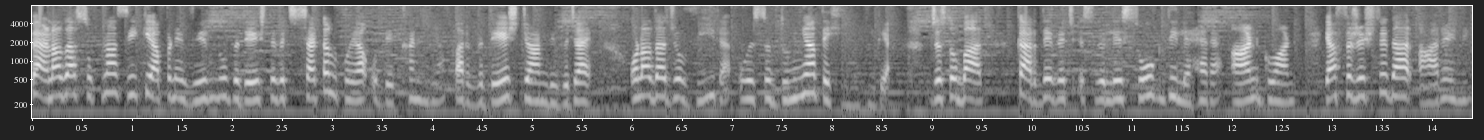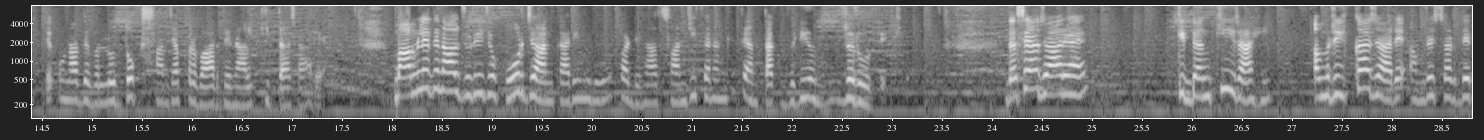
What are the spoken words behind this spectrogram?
ਭੈਣਾਂ ਦਾ ਸੁਪਨਾ ਸੀ ਕਿ ਆਪਣੇ ਵੀਰ ਨੂੰ ਵਿਦੇਸ਼ ਦੇ ਵਿੱਚ ਸੈਟਲ ਹੋਇਆ ਉਹ ਦੇਖਣਗੀਆਂ ਪਰ ਵਿਦੇਸ਼ ਜਾਣ ਦੀ ਬਜਾਏ ਉਹਨਾਂ ਦਾ ਜੋ ਵੀਰ ਹੈ, ਉਹ ਇਸ ਦੁਨੀਆ ਤੇ ਹੀ ਨਹੀਂ ਰਿਹਾ ਜਿਸ ਤੋਂ ਬਾਅਦ ਘਰ ਦੇ ਵਿੱਚ ਇਸ ਵੇਲੇ ਸੋਗ ਦੀ ਲਹਿਰ ਹੈ ਆਂਢ ਗੁਆਂਢ ਜਾਂ ਫਿਰ ਰਿਸ਼ਤੇਦਾਰ ਆ ਰਹੇ ਨੇ ਤੇ ਉਹਨਾਂ ਦੇ ਵੱਲੋਂ ਦੁੱਖ ਸਾਂਝਾ ਪਰਿਵਾਰ ਦੇ ਨਾਲ ਕੀਤਾ ਜਾ ਰਿਹਾ ਹੈ। ਮਾਮਲੇ ਦੇ ਨਾਲ ਜੁੜੀ ਜੋ ਹੋਰ ਜਾਣਕਾਰੀ ਮਿਲੀ ਹੈ ਤੁਹਾਡੇ ਨਾਲ ਸਾਂਝੀ ਕਰਾਂਗੇ ਤੇ ਅੰਤ ਤੱਕ ਵੀਡੀਓ ਨੂੰ ਜ਼ਰੂਰ ਦੇਖਿਓ। ਦੱਸਿਆ ਜਾ ਰਿਹਾ ਹੈ ਕਿ ਡੰਕੀ ਰਾਹੀਂ ਅਮਰੀਕਾ ਜਾ ਰਹੇ ਅੰਮ੍ਰਿਤਸਰ ਦੇ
